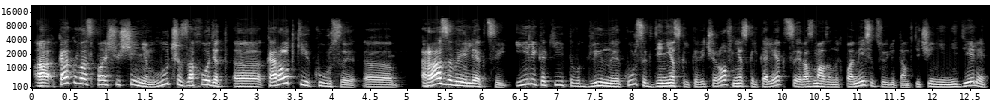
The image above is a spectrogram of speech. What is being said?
А как у вас по ощущениям? Лучше заходят э, короткие курсы, э, разовые лекции или какие-то вот длинные курсы, где несколько вечеров, несколько лекций, размазанных по месяцу или там в течение недели.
